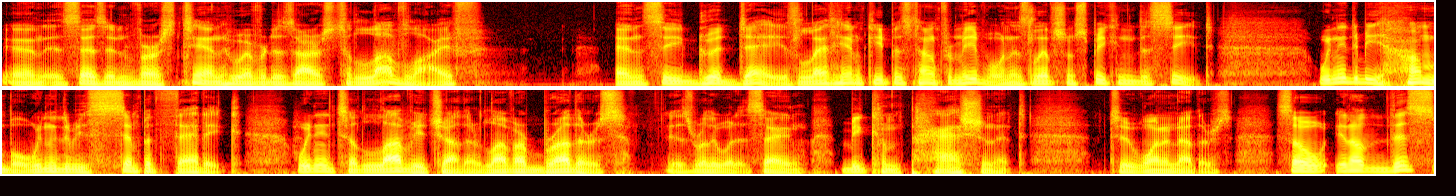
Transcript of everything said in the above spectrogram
And it says in verse 10 whoever desires to love life and see good days, let him keep his tongue from evil and his lips from speaking deceit. We need to be humble. We need to be sympathetic. We need to love each other, love our brothers, is really what it's saying. Be compassionate to one another's. So, you know, this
